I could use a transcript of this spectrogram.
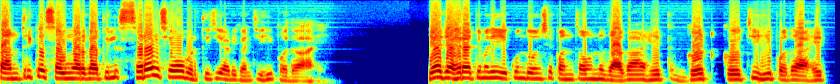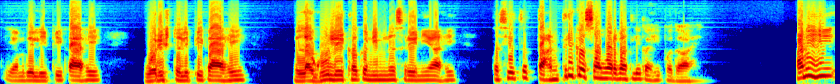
तांत्रिक संवर्गातील सरळ सेवा भरतीची या ठिकाणची ही पदं आहे. या जाहिरातीमध्ये एकूण दोनशे पंचावन्न जागा आहेत. गट क ची ही पदं आहेत. यामध्ये लिपिक आहे. वरिष्ठ लिपिका आहे लघुलेखक निम्न श्रेणी आहे तसेच तांत्रिक संवर्गातली काही पदं आहेत. आणि ही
